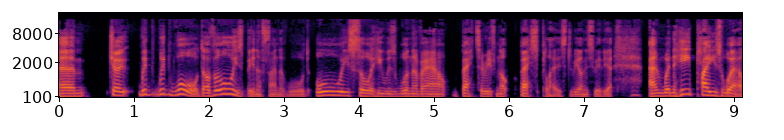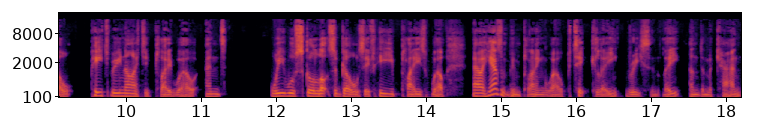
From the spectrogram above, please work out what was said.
Um, Joe, with with Ward, I've always been a fan of Ward. Always thought he was one of our better, if not best, players. To be honest with you, and when he plays well, Peterborough United play well, and we will score lots of goals if he plays well. Now, he hasn't been playing well, particularly recently under McCann.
